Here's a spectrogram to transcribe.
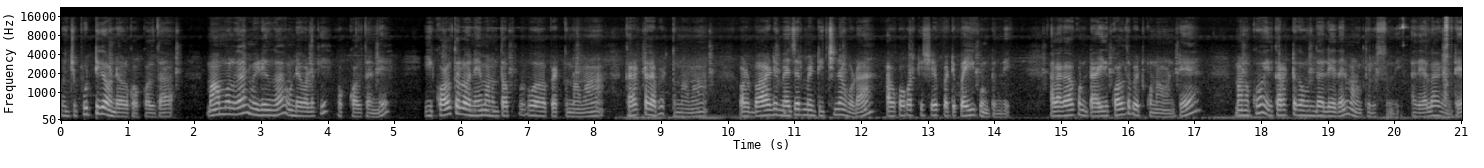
కొంచెం పుట్టిగా ఉండేవాళ్ళకి ఒక కొలత మామూలుగా మీడియంగా ఉండే వాళ్ళకి ఒక కొలత అండి. ఈ కొలతలోనే మనం తప్పు పెడుతున్నామా కరెక్ట్గా పెడుతున్నామా? వాళ్ళ బాడీ మెజర్మెంట్ ఇచ్చినా కూడా ఆ ఒక్కొక్కరికి షేప్ పట్టి పైకి ఉంటుంది. అలా కాకుండా ఇది కొలత పెట్టుకున్నామంటే మనకు ఇది కరెక్ట్గా ఉందా లేదని మనకు తెలుస్తుంది. అది ఎలాగంటే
